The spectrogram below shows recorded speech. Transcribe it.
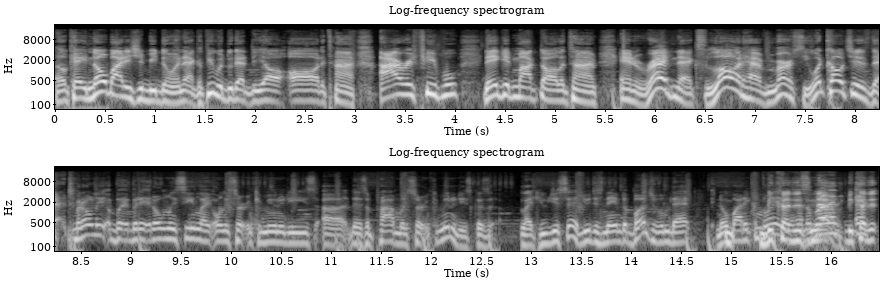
Okay, nobody should be doing that because people do that to y'all all the time. Irish people, they get mocked all the time, and rednecks, Lord have mercy. What culture is that? But only, but, but it only seemed like only certain communities. Uh, there's a problem with certain communities because, like you just said, you just named a bunch of them that nobody complained. Because it's Nobody- not because in- it.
